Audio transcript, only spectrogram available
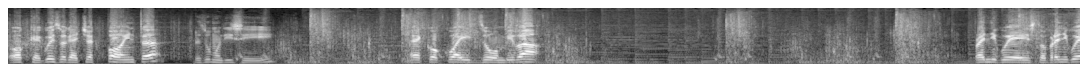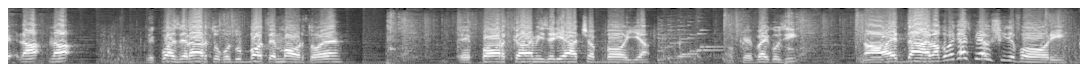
Ok, questo che è checkpoint? Presumo di sì. Ecco qua i zombie, va. Prendi questo, prendi questo. No, no. Che qua Serarto con tu bot è morto, eh. E porca la miseriaccia boia. Ok, vai così. No, e eh dai, ma come caspita uscite fuori?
